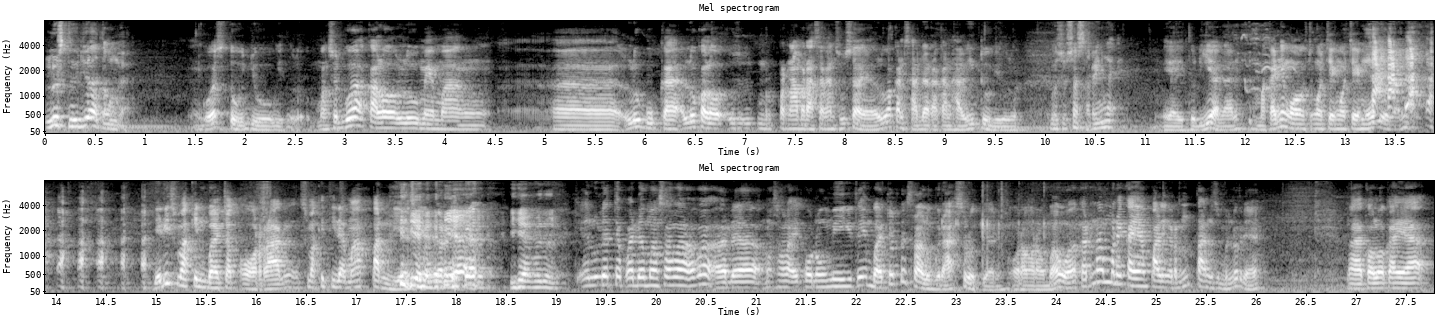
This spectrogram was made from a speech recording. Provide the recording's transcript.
Lu setuju atau enggak? gue setuju gitu loh maksud gue kalau lu memang eh, lu buka lu kalau pernah merasakan susah ya lu akan sadar akan hal itu gitu loh Gue susah sering nggak? Ya itu dia kan. Makanya ngo- ngoceh-ngoceh mulu kan. Jadi semakin bacot orang semakin tidak mapan dia sebenarnya. iya betul. ya lu lihat tiap ada masalah apa ada masalah ekonomi gitu yang bacot kan selalu grassroots kan orang-orang bawah. Karena mereka yang paling rentan sebenarnya. Nah kalau kayak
